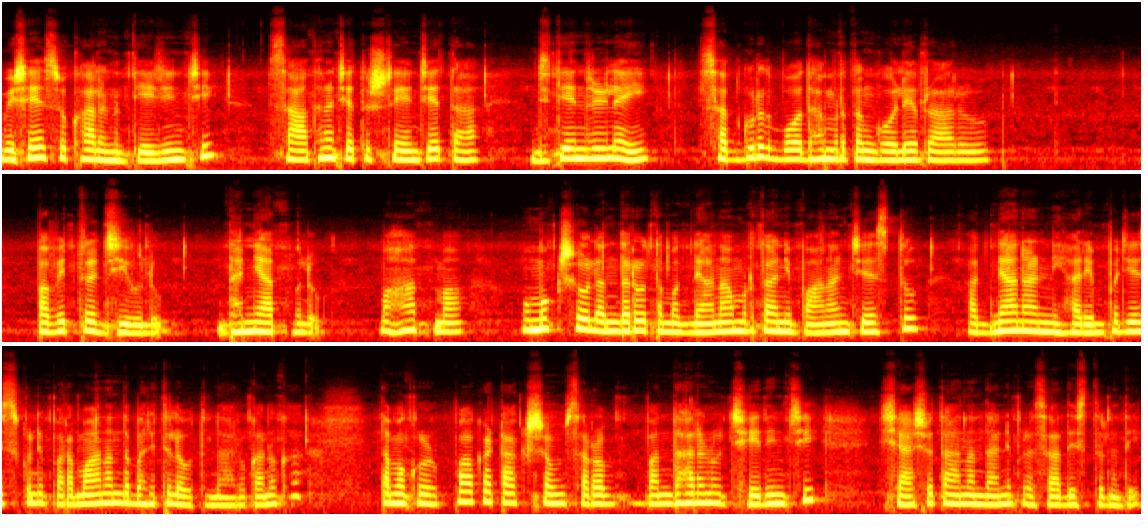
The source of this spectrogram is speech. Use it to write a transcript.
విషయ సుఖాలను త్యజించి సాధన చతుష్టయం చేత జితేంద్రియులై సద్గురు బోధామృతం గోలేవారు పవిత్ర జీవులు ధన్యాత్ములు. మహాత్మ ముముక్షులందరూ తమ జ్ఞానామృతాన్ని పానం చేస్తూ అజ్ఞానాన్ని హరింపజేసుకుని పరమానంద భరితులవుతున్నారు కనుక తమ కృపాకటాక్షం సర్వబంధాలను ఛేదించి శాశ్వతానందాన్ని ప్రసాదిస్తున్నది.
